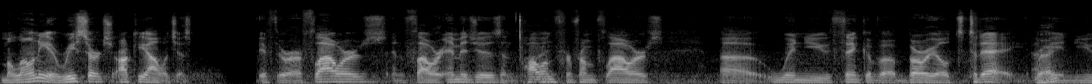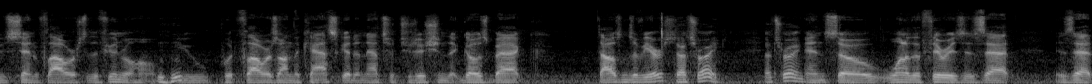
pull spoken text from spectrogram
Maloney, a research archaeologist. If there are flowers and flower images and pollen Right. from, flowers, uh, when you think of a burial today, I Right. mean, you send flowers to the funeral home. You put flowers on the casket, and that's a tradition that goes back thousands of years. That's right. That's right. And so one of the theories is that is that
